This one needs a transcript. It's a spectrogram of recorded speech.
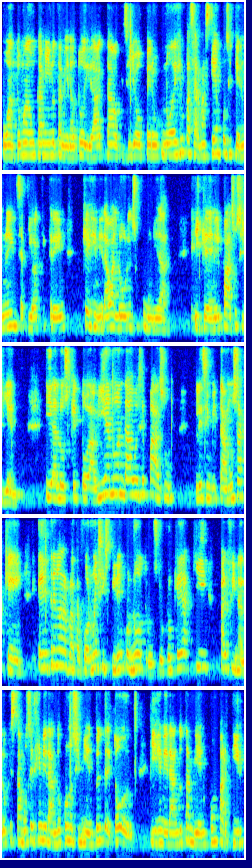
o han tomado un camino también autodidacta o qué sé yo, pero no dejen pasar más tiempo si tienen una iniciativa que creen que genera valor en su comunidad y que den el paso siguiente. Y a los que todavía no han dado ese paso, les invitamos a que entren a la plataforma y se inspiren con otros. Yo creo que aquí al final lo que estamos es generando conocimiento entre todos y generando también compartir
